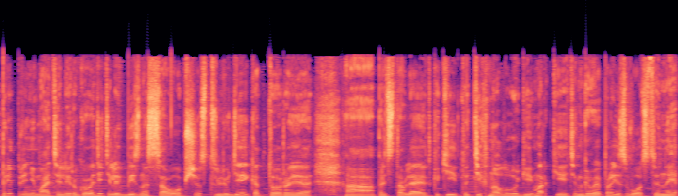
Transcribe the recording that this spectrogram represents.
предпринимателей, руководителей бизнес-сообществ, людей, которые а, представляют какие-то технологии, маркетинговые, производственные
